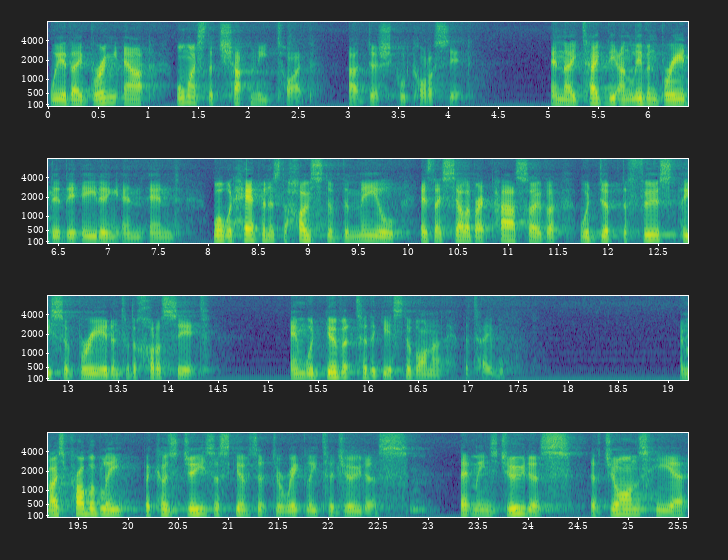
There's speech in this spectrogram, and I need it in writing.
where they bring out almost a chutney type uh, dish called charoset. And they take the unleavened bread that they're eating and, and what would happen is the host of the meal, as they celebrate Passover, would dip the first piece of bread into the charoset and would give it to the guest of honor at the table. And most probably because Jesus gives it directly to Judas, that means Judas, if John's here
